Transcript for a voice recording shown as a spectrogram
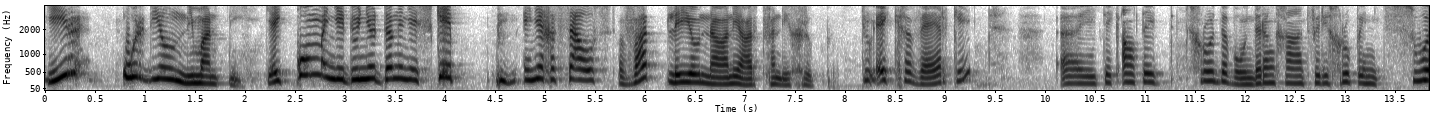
Hier oordeel niemand nie. Jy kom en jy doen jou ding en jy skep en jy gesels. Wat lê jou na in die hart van die groep? Toe ek gewerk het, uh, het ek altyd groot bewondering gehad vir die groep en so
